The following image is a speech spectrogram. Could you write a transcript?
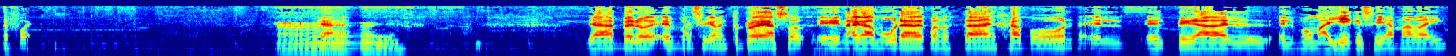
se fue. Ah, Ya. ya. Ya, pero es básicamente un rodillazo. Eh, Nakamura cuando estaba en Japón, él, él pegaba el, el bomaye que se llamaba ahí,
